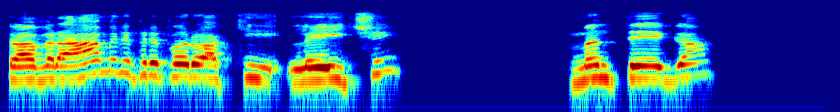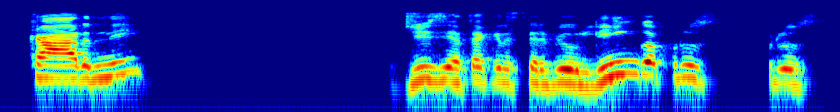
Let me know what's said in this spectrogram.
Então, Abraão ele preparou aqui leite, manteiga, carne Dizem até que ele serviu língua para os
